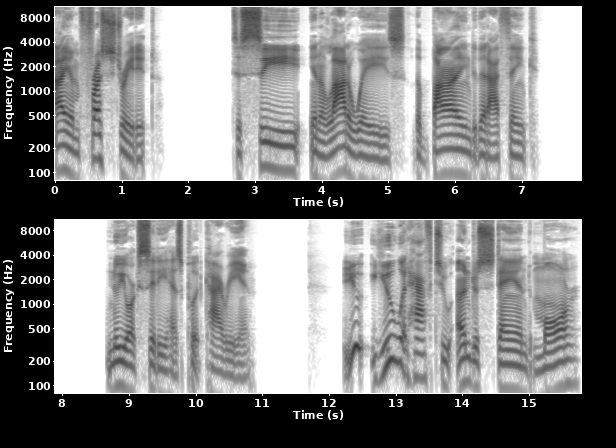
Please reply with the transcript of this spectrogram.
I am frustrated to see, in a lot of ways, the bind that I think New York City has put Kyrie in. You, you would have to understand more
